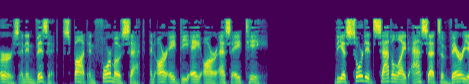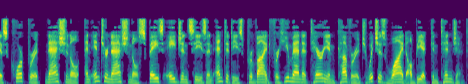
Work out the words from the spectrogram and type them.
ERS and Envisat, SPOT and Formosat, and RADARSAT. The assorted satellite assets of various corporate, national, and international space agencies and entities provide for humanitarian coverage which is wide albeit contingent.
